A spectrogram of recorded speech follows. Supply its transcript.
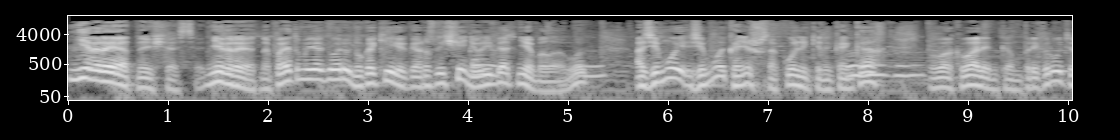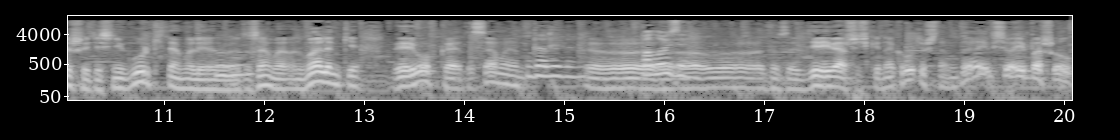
Невероятное счастье, невероятно. Поэтому я говорю, ну какие развлечения у ребят не было. Вот. А зимой, зимой, конечно, в Сокольнике на коньках, в акваленком прикрутишь эти снегурки там или это самое, валенки, веревка, это самое. Да, да, да. Э, Полозья. Э, деревяшечкой накрутишь там, да, и все, и пошел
